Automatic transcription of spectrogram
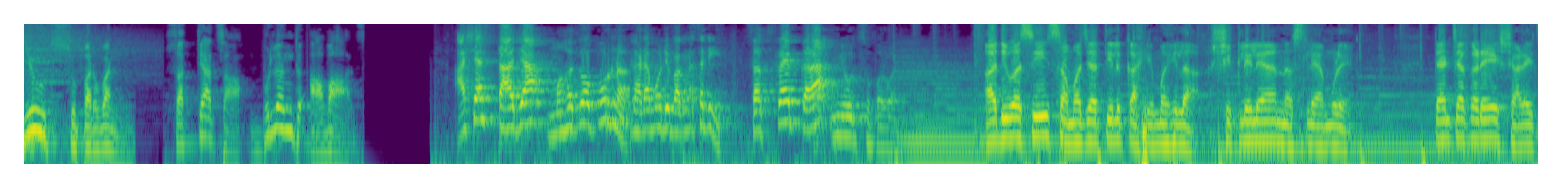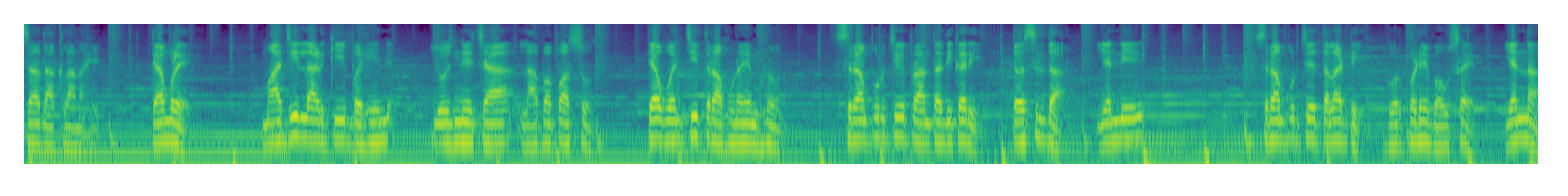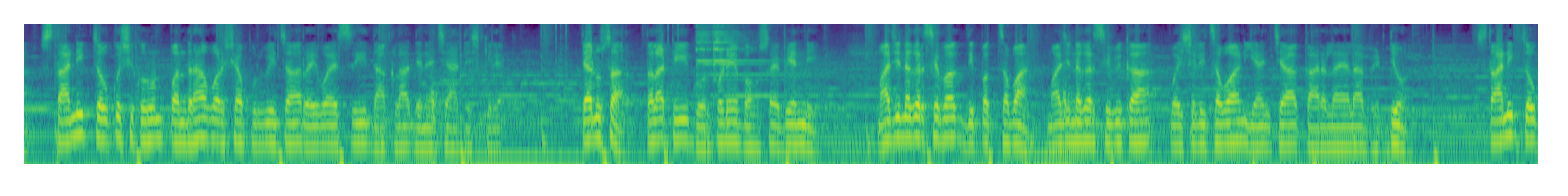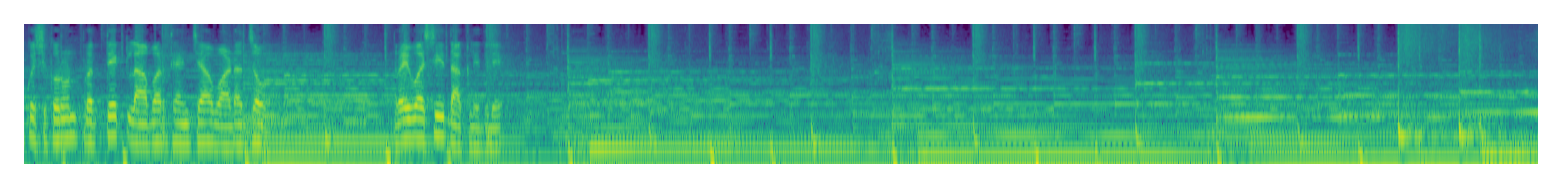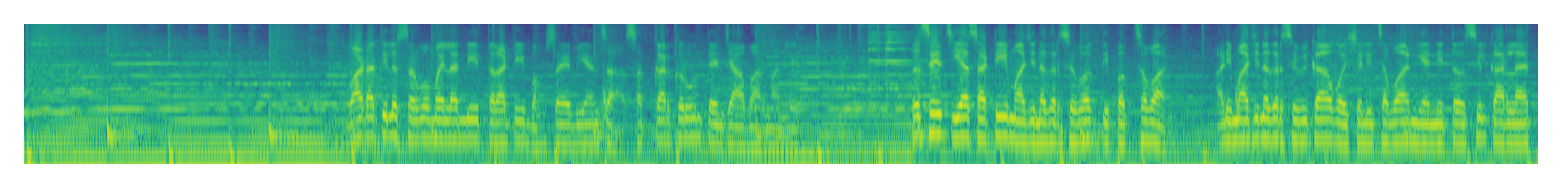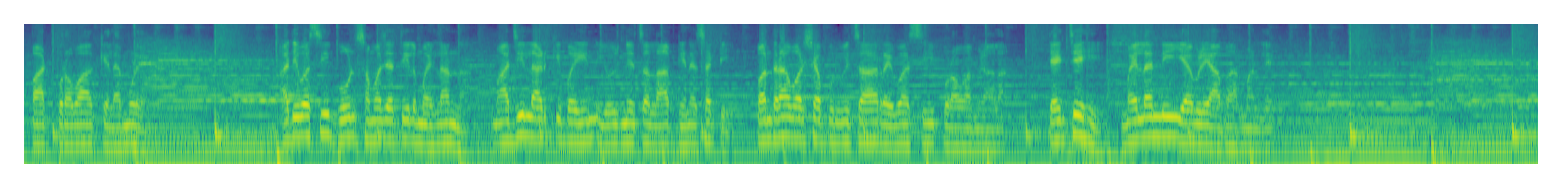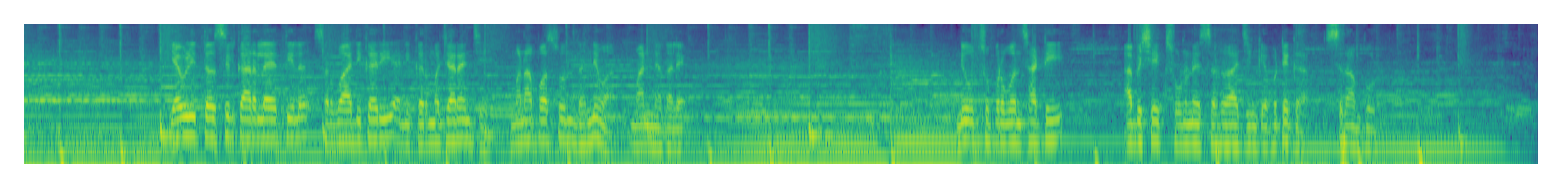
News super one सत्याचा बुलंद आवाज. अशाच ताज्या महत्त्वपूर्ण घडामोडी बघण्यासाठी सबस्क्राईब करा न्यूज सुपर वन आदिवासी समाजातील काही महिला शिकलेल्या नसल्यामुळे त्यांच्याकडे शाळेचा दाखला नाही. त्यामुळे माझी लाडकी बहीण योजनेच्या लाभापासून त्या वंचित राहू नये म्हणून श्रीरामपूरचे प्रांताधिकारी तहसीलदार यांनी श्रीरामपूरचे तलाठी घोरपडे भाऊसाहेब यांना स्थानिक चौकशी करून पंधरा वर्षापूर्वीचा रहिवासी दाखला देण्याचे आदेश केले. त्यानुसार तलाठी घोरपडे भाऊसाहेब यांनी माजी नगरसेवक दीपक चव्हाण माजी नगरसेविका वैशाली चव्हाण यांच्या कार्यालयाला भेट देऊन स्थानिक चौकशी करून प्रत्येक लाभार्थ्यांच्या वाड्यात जाऊन रहिवासी दाखले दिले. वाडातील सर्व महिलांनी तलाठी भाऊसाहेब यांचा सत्कार करून त्यांचे आभार मानले. तसेच यासाठी माजी नगरसेवक दीपक चव्हाण आणि माजी नगरसेविका वैशाली चव्हाण यांनी तहसील कार्यालयात पाठपुरावा केल्यामुळे आदिवासी गोंड समाजातील महिलांना माझी लाडकी बहीण योजनेचा लाभ घेण्यासाठी पंधरा वर्षापूर्वीचा रहिवासी पुरावा मिळाला. त्यांचेही महिलांनी यावेळी आभार मानले. यावेळी तहसील कार्यालयातील सर्व अधिकारी आणि कर्मचाऱ्यांचे मनापासून धन्यवाद मानण्यात आले. न्यूज सुप्रबनसाठी अभिषेक सोडणेसह अजिंक्य पटेकर श्रीरामपूर.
